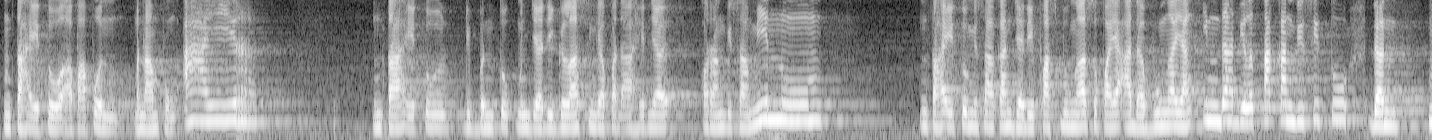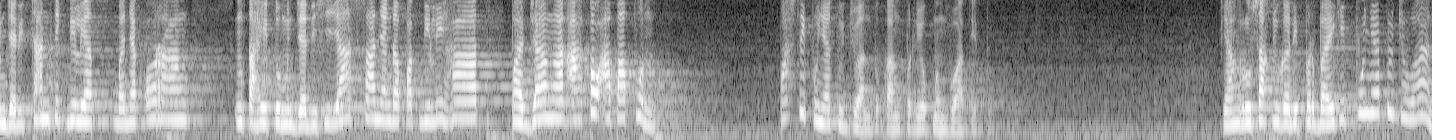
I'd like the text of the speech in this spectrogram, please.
Entah itu apa pun menampung air, entah itu dibentuk menjadi gelas sehingga pada akhirnya orang bisa minum, entah itu misalkan jadi vas bunga supaya ada bunga yang indah diletakkan di situ dan menjadi cantik dilihat banyak orang, entah itu menjadi hiasan yang dapat dilihat, pajangan atau apa pun. Pasti punya tujuan tukang periuk membuat itu. Yang rusak juga diperbaiki punya tujuan.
